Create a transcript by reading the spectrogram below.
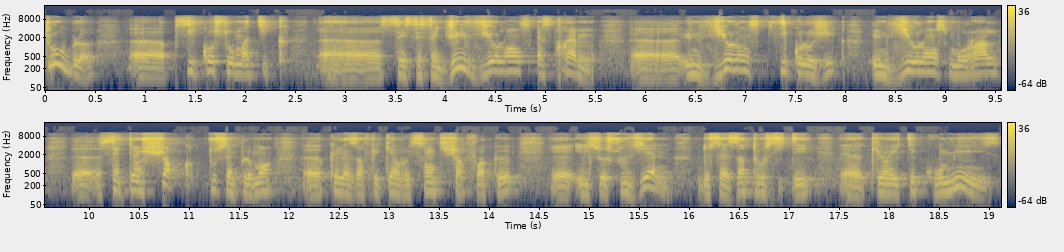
trouble psychosomatique. Euh, c'est d'une violence extrême, euh, une violence psychologique, une violence morale. Euh, c'est un choc, tout simplement, euh, que les Africains ressentent chaque fois que euh, ils se souviennent de ces atrocités qui ont été commises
